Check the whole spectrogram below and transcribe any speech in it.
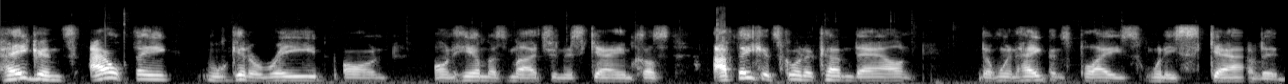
Hagans, I don't think we'll get a read on on him as much in this game because I think it's going to come down to when Hagans plays when he's scouted.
